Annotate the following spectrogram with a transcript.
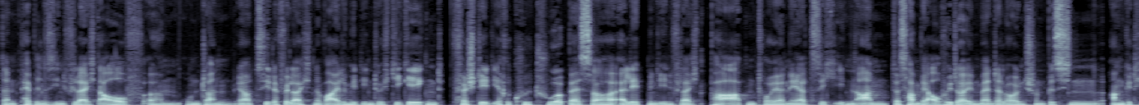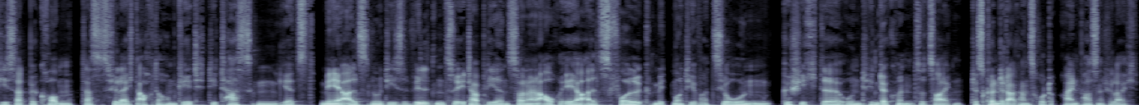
dann peppeln sie ihn vielleicht auf ähm, und dann ja, zieht er vielleicht eine Weile mit ihnen durch die Gegend, versteht ihre Kultur besser, erlebt mit ihnen vielleicht ein paar Abend Abenteuer nähert sich ihnen an. Das haben wir auch wieder in Mandalorian schon ein bisschen angeteasert bekommen, dass es vielleicht auch darum geht, die Tasken jetzt mehr als nur diese Wilden zu etablieren, sondern auch eher als Volk mit Motivation, Geschichte und Hintergründen zu zeigen. Das könnte da ganz gut reinpassen vielleicht.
